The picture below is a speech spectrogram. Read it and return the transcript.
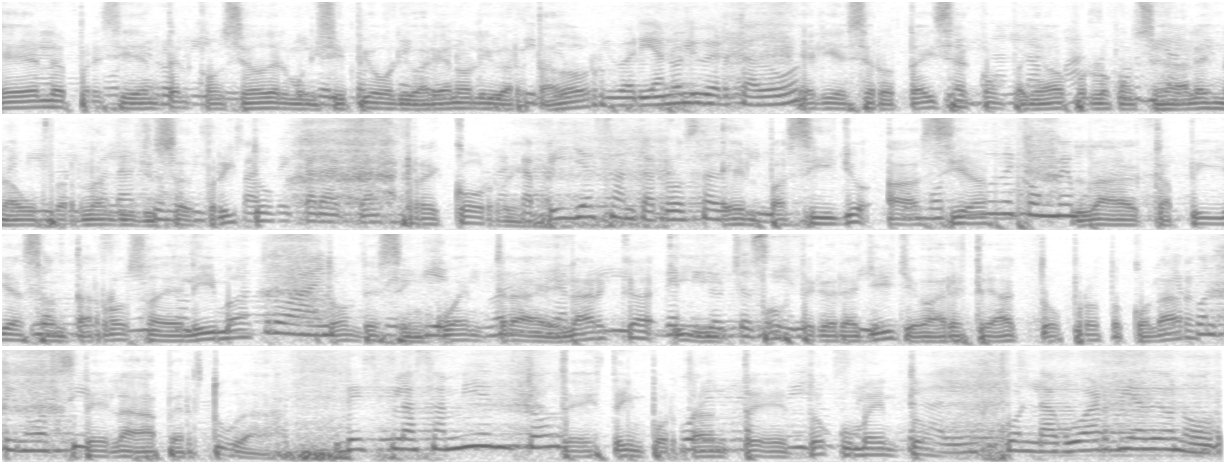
el presidente del Consejo del Municipio Bolivariano Libertador, Eliezer Oteiza, acompañado por los concejales Naúm Fernández y José Brito, recorre el pasillo hacia la Capilla Santa Rosa de Lima, donde se encuentra el arca y posterior allí llevar este acto protocolar de la apertura. de este importante documento con la Guardia de Honor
